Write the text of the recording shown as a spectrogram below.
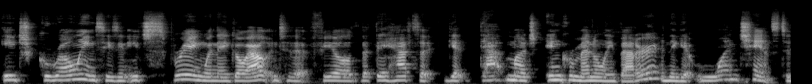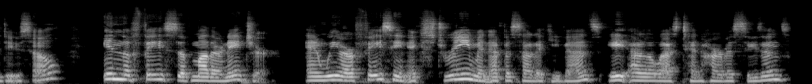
each growing season, each spring, when they go out into that field, that they have to get that much incrementally better and they get one chance to do so in the face of Mother Nature. And we are facing extreme and episodic events, eight out of the last 10 harvest seasons.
